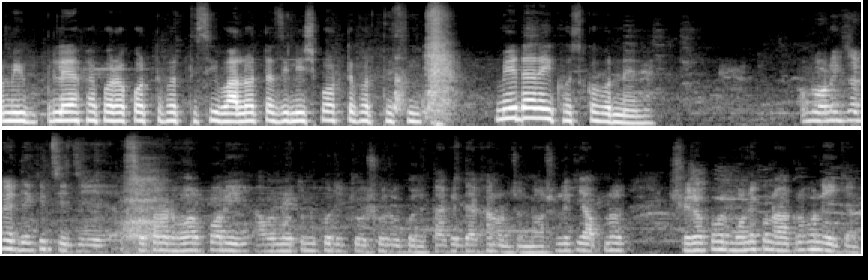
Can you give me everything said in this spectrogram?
আমি লেখাপড়া করতে পারতেছি ভালো একটা জিনিস পড়তে পারতেছি। মেয়েটারই খোঁজখবর নেয় না। আমরা অনেক জায়গায় দেখেছি যে সেপারেট হওয়ার পরেই আবার নতুন করে কেউ শুরু করে তাকে দেখানোর জন্য। আসলে কি আপনার সেরকমের মনে কোনো আগ্রহ নেই কেন?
